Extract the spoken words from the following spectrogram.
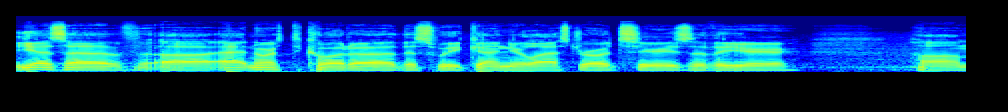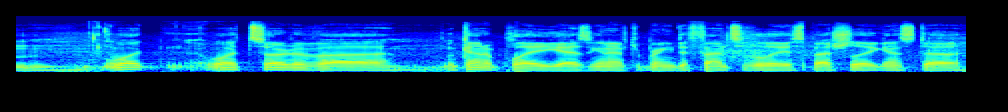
You guys have uh, at North Dakota this weekend, your last road series of the year. Um, what what sort of uh, what kind of play you guys are gonna have to bring defensively, especially against a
